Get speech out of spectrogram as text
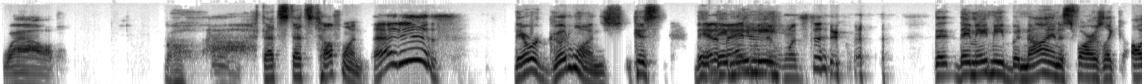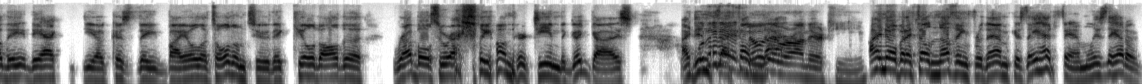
Wow, Oh, Ah, that's that's a tough one. That is. There were good ones because they, and they made me ones too. they, they made me benign as far as like oh they they act you know because they Viola told them to they killed all the rebels who were actually on their team the good guys I didn't. they I didn't felt know they were on their team. I know, but I felt nothing for them because they had families. They had a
